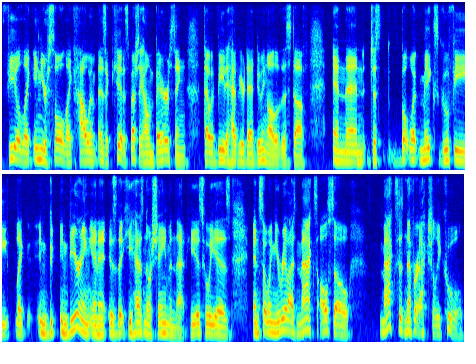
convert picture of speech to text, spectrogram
feel like in your soul, like how as a kid, especially how embarrassing that would be to have your dad doing all of this stuff, and then just but what makes goofy like en- endearing in it is that he has no shame in that. He is who he is. And so when you realize max also max is never actually cool.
